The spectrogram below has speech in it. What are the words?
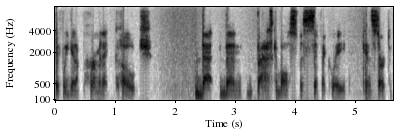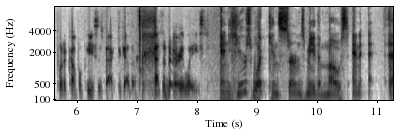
if we get a permanent coach that then basketball specifically can start to put a couple pieces back together at the very least. And here's what concerns me the most, and uh,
